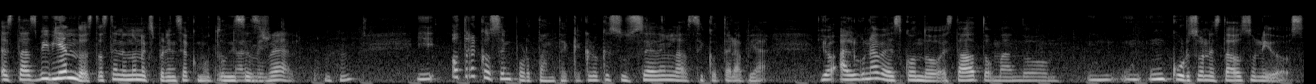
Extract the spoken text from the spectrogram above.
estás viviendo, estás teniendo una experiencia, como tú dices, Totalmente. real. Y otra cosa importante que creo que sucede en la psicoterapia, yo alguna vez cuando estaba tomando un, un- un curso en Estados Unidos,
